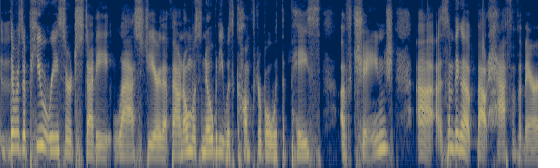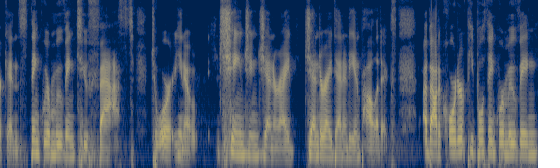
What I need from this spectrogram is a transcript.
there was a Pew Research study last year that found almost nobody was comfortable with the pace of change. Uh, something about half of Americans think we're moving too fast toward, you know, changing gender gender identity in politics. About a quarter of people think we're moving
